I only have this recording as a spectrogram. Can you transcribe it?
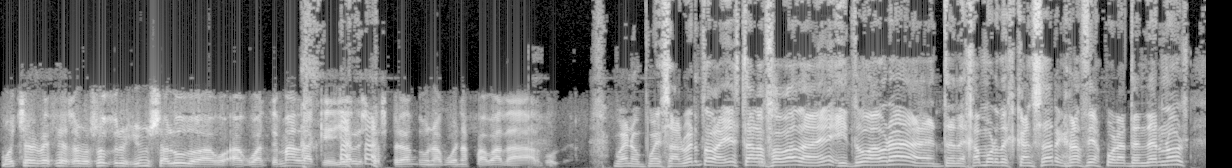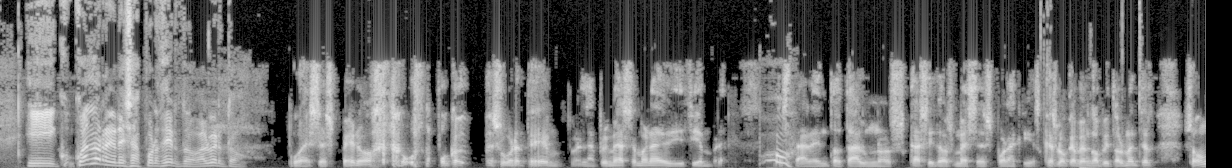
muchas gracias a vosotros y un saludo a, Guatemala que ya le está esperando una buena fabada al volver. Bueno, pues Alberto, ahí está la fabada, ¿eh? Y tú ahora te dejamos descansar. Gracias por atendernos. ¿Y cuándo regresas, por cierto, Alberto? Pues espero un poco de suerte en la primera semana de diciembre. Estar en total unos casi dos meses por aquí. Es que es lo que vengo habitualmente. Son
